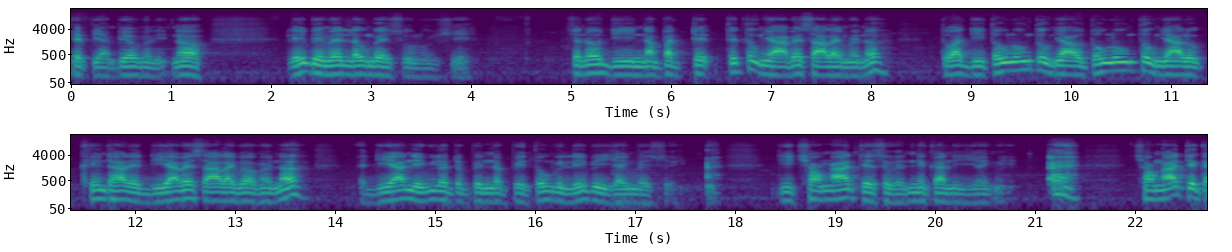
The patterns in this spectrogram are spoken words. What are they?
ကဲပြန်ပြောမလို့နော် လေးပေပဲလုံပဲဆိုလို့ရှိရင်ကျွန်တော်ဒီနံပါတ်1တစ်တုံညာပဲစားလိုက်မယ်နော်သူကဒီသုံးလုံးသုံးညာကိုသုံးလုံးသုံးညာလို့ခင်းထားတယ်ဒီကပဲစားလိုက်ပါမယ်နော်ဒီကနေပြီးတော့တပင်တပင်သုံးပင်လေးပင်ရိုက်မယ်ဆိုရင်ဒီ6 5တက်ဆိုတဲ့နှစ်ကနေရိုက်မယ်6 5တက်က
